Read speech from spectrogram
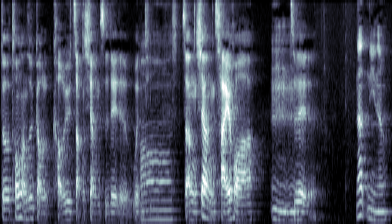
都通常是搞考虑长相之类的问题，哦，长相、才华嗯，嗯之类的。那你呢？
